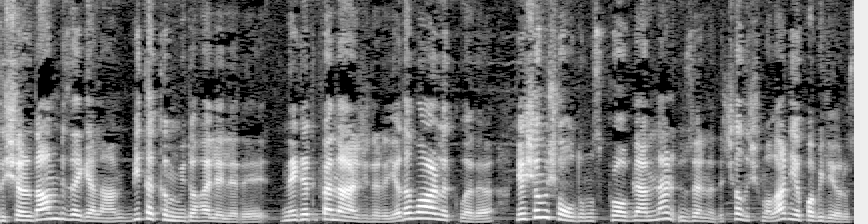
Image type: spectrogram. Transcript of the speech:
Dışarıdan bize gelen bir takım müdahaleleri, negatif enerjileri ya da varlıkları, yaşamış olduğumuz problemler üzerine de çalışmalar yapabiliyoruz.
